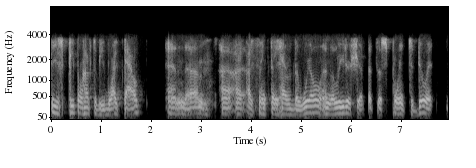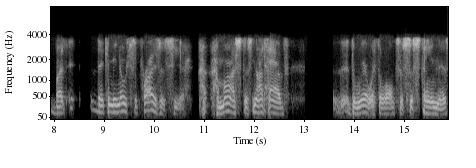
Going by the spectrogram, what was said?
These people have to be wiped out. And um, I, I think they have the will and the leadership at this point to do it. But there can be no surprises here. Hamas does not have the, wherewithal to sustain this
